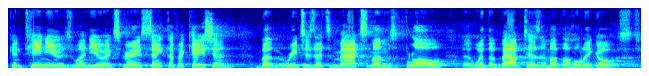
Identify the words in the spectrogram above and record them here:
continues when you experience sanctification, but reaches its maximum flow uh, with the baptism of the Holy Ghost.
